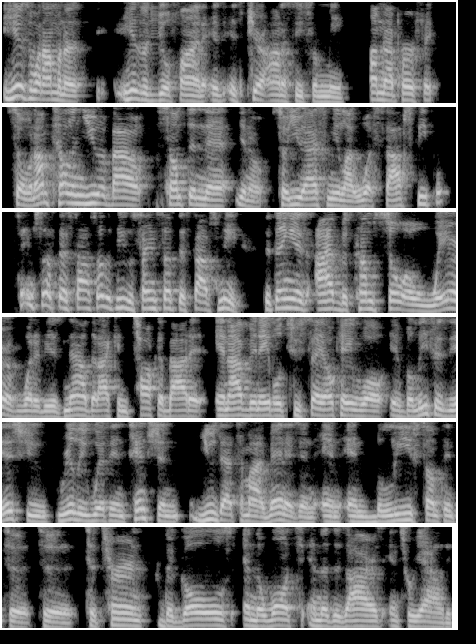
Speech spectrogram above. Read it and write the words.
here's what I'm gonna. Here's what you'll find is, is pure honesty from me. I'm not perfect. So when I'm telling you about something that you know, so you ask me like, what stops people? Same stuff that stops other people. Same stuff that stops me. The thing is, I've become so aware of what it is now that I can talk about it, and I've been able to say, okay, well, if belief is the issue, really with intention, use that to my advantage, and and and believe something to to to turn the goals and the wants and the desires into reality.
